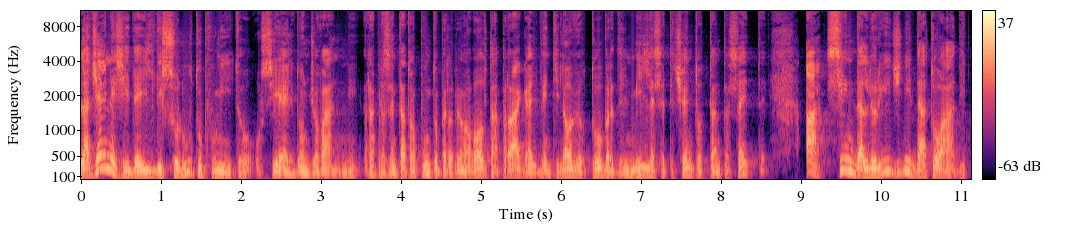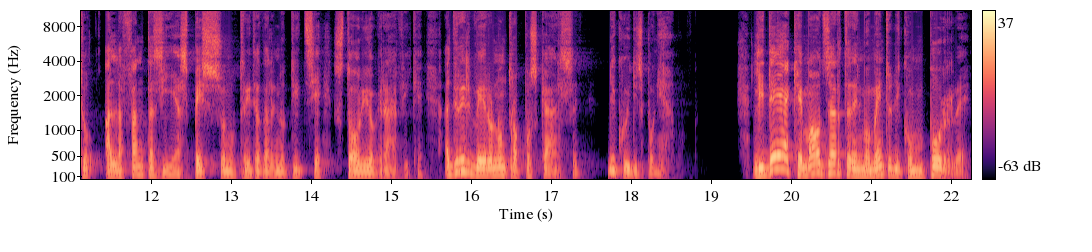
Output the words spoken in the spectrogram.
La genesi del dissoluto punito, ossia il Don Giovanni, rappresentato appunto per la prima volta a Praga il 29 ottobre del 1787, ha sin dalle origini dato adito alla fantasia spesso nutrita dalle notizie storiografiche, a dire il vero non troppo scarse, di cui disponiamo. L'idea che Mozart, nel momento di comporre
